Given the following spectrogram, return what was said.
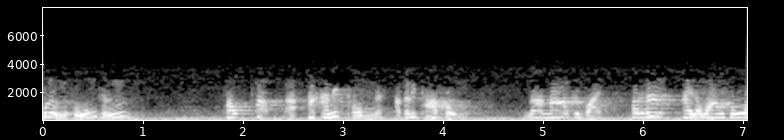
เบื้องสูงถึงเท่าอัคนิพรมเนี่ยอัคนิฐาพรมน้าน้าขึ้นไป เพราะฉะนั้นให้ระวังตัว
